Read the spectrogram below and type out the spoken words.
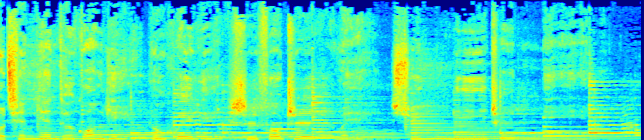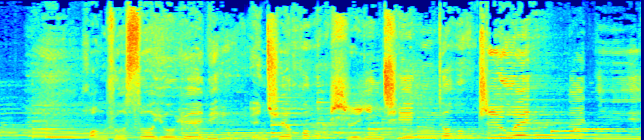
若千年的光阴轮回里，是否只为寻觅着你？恍若所有月明圆缺或是阴晴，都只为了你。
